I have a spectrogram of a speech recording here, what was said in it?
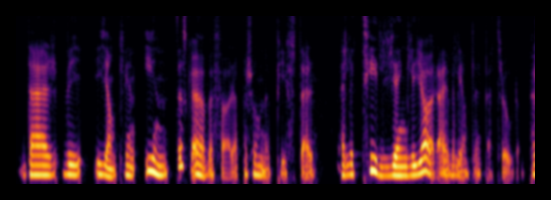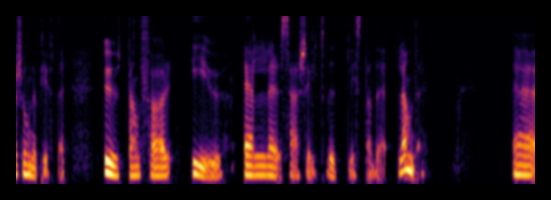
där vi egentligen inte ska överföra personuppgifter, eller tillgängliggöra är väl egentligen ett bättre ord, personuppgifter, utanför EU eller särskilt vitlistade länder. Eh,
